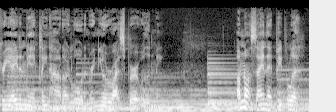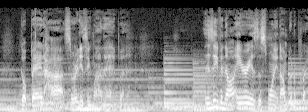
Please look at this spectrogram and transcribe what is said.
Create in me a clean heart, O Lord, and renew a right spirit within me. I'm not saying that people have got bad hearts or anything like that, but there's even areas this morning I'm going to pray.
